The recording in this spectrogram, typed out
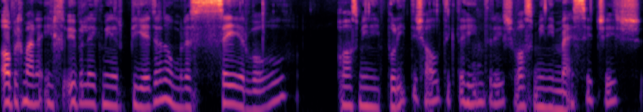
Aber ich meine, ich überlege mir bei jeder Nummer sehr wohl, was meine politische Haltung dahinter ist, was meine Message ist,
